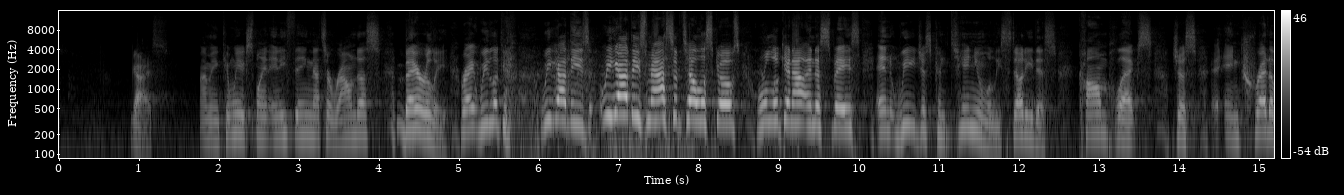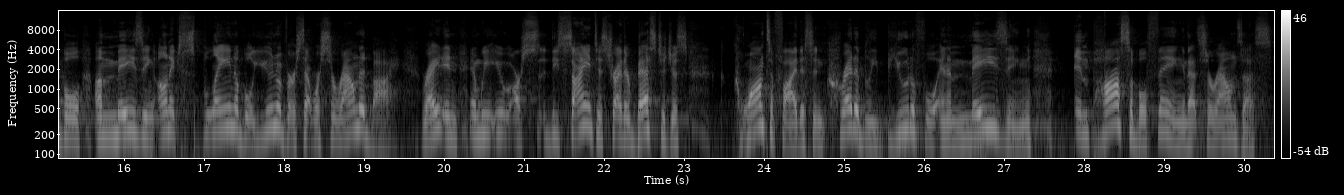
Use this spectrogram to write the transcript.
Guys, I mean, can we explain anything that's around us? Barely, right? We look at we got these we got these massive telescopes. We're looking out into space and we just continually study this complex, just incredible, amazing, unexplainable universe that we're surrounded by, right? And and we are these scientists try their best to just quantify this incredibly beautiful and amazing, impossible thing that surrounds us.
